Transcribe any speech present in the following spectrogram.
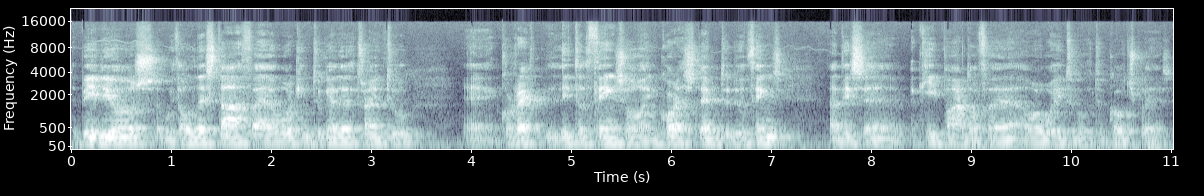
the videos with all the staff uh, working together, trying to uh, correct little things or encourage them to do things. That is uh, a key part of uh, our way to, to coach players.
